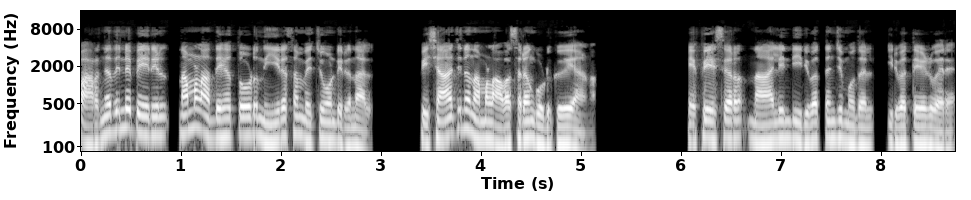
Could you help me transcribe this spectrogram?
പറഞ്ഞതിന്റെ പേരിൽ നമ്മൾ അദ്ദേഹത്തോട് നീരസം വെച്ചുകൊണ്ടിരുന്നാൽ പിശാചിന് നമ്മൾ അവസരം കൊടുക്കുകയാണ്. എഫേസർ നാലിന്റെ ഇരുപത്തഞ്ച് മുതൽ ഇരുപത്തേഴ് വരെ.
